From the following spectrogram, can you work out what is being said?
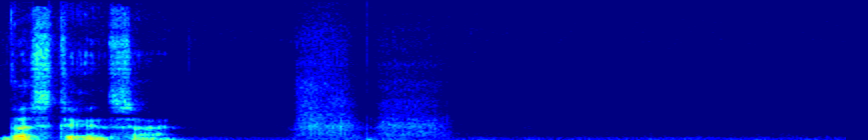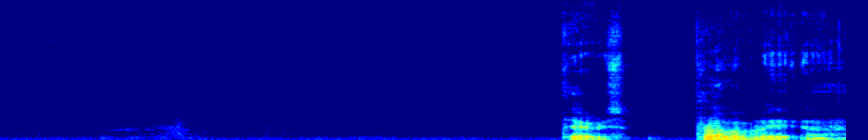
That's the inside. There is probably uh,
